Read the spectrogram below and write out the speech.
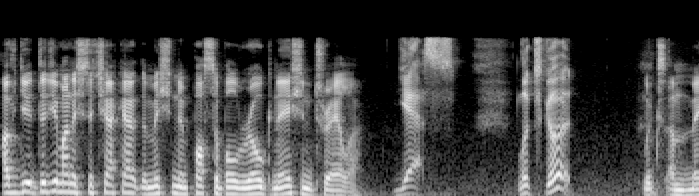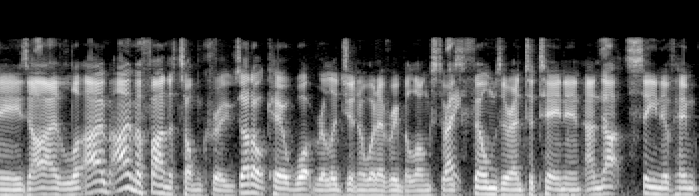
Have you? Did you manage to check out the Mission Impossible Rogue Nation trailer? Yes, looks good. Looks amazing. I lo- I'm, I'm a fan of Tom Cruise. I don't care what religion or whatever he belongs to. Right. His films are entertaining, and that scene of him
